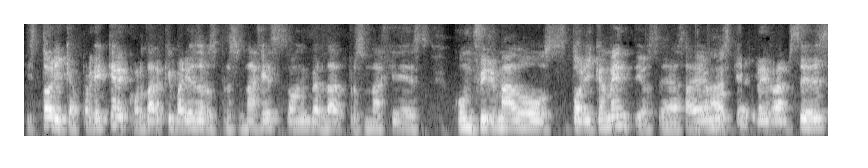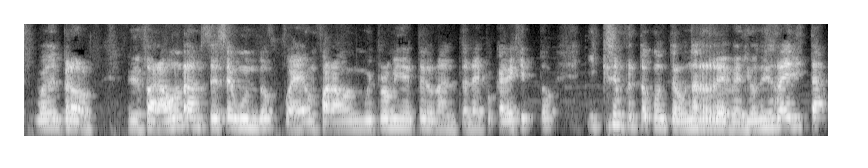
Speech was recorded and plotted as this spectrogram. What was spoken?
histórica, porque hay que recordar que varios de los personajes son en verdad personajes confirmados históricamente. O sea, sabemos Ah, que el rey Ramsés, bueno, perdón, el faraón Ramsés II fue un faraón muy prominente durante la época de Egipto y que se enfrentó contra una rebelión israelita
